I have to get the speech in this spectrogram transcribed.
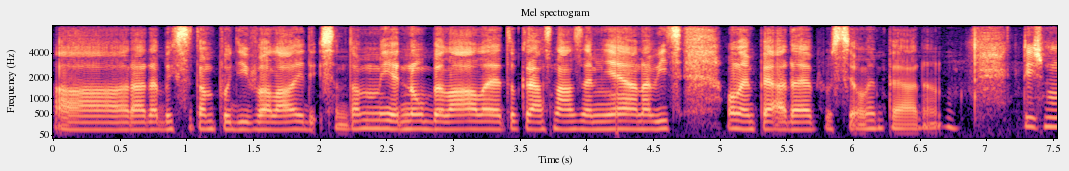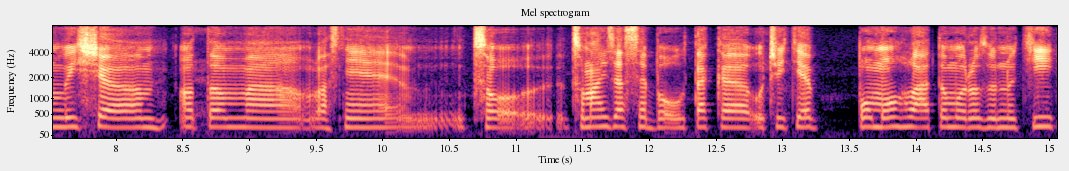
a ráda bych se tam podívala, i když jsem tam jednou byla, ale je to krásná země a navíc olympiáda je prostě olympiáda. No. Když mluvíš eh, o tom eh, vlastně, co, co máš za sebou, tak určitě pomohla tomu rozhodnutí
